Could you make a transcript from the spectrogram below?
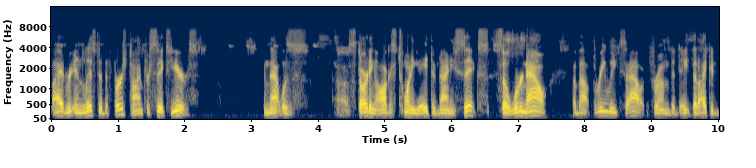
I had enlisted the first time for six years. And that was uh, starting August 28th of 96. So we're now about three weeks out from the date that I could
